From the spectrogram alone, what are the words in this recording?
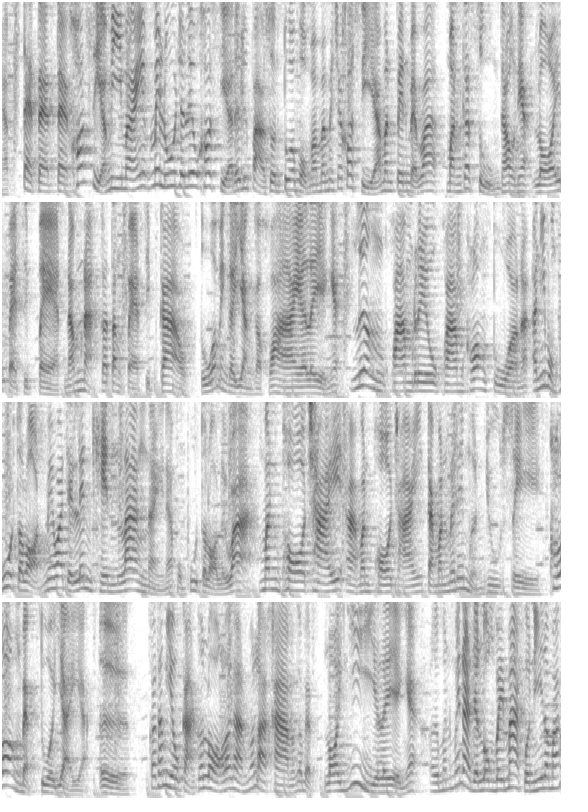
ครับแต่แต่แต่ข้อเสียมีไหมไม่รู้จะเรียกว่าข้อเสียได้หรือเปล่าส่วนตัวผมมันไม่ใช่ข้อเสียมันเป็นแบบว่ามันก็สูงเท่าเนี้ยร้อยแปดสิบแปดน้ำหนักก็ตั้ง 89 ตัวม่งก็อย่างกับควายอะไรอย่างเงี้ยเรื่องความเร็วความคล่องตัวนะอันนี้ผมพูดตลอดไม่ว่าจะเล่นเคนล่างไหนนะผมพูดตลอดเลยว่ามันพอใช้อะมันพอใช้แต่มันไม่ได้เหมือนยูเซคล่องแบบตัวใหญ่อะเออก็ถ้ามีโอกาสก็ลองแล้วกันว่าราคามันก็แบบร้อยยี่อะไรอย่างเงี้ยเออมันไม่น่าจะลงไปมากกว่านี้แล้วมั้ง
